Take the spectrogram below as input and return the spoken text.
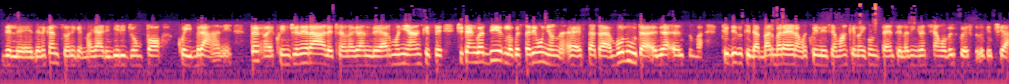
delle, delle canzoni che magari dirige un po' quei brani, però ecco in generale c'è una grande armonia anche se ci tengo a dirlo, questa reunion è stata voluta eh, insomma, più di tutti da Barbara Eramo e quindi siamo anche noi contenti e la ringraziamo per questo perché ci ha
